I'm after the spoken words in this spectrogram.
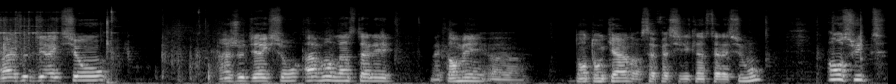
un jeu de direction, un jeu de direction avant de l'installer, bah, t'en mets euh, dans ton cadre, ça facilite l'installation. Ensuite,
